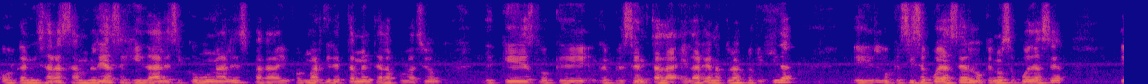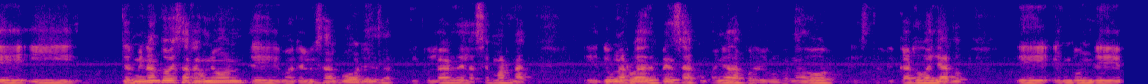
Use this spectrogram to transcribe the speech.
organizar asambleas ejidales y comunales para informar directamente a la población de qué es lo que representa la- el área natural protegida, eh, lo que sí se puede hacer, lo que no se puede hacer. eh, y terminando esa reunión, eh, María Luisa Albores, la titular de la Semarnat, eh, dio una rueda de prensa acompañada por el gobernador este, Ricardo Gallardo, eh, en donde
